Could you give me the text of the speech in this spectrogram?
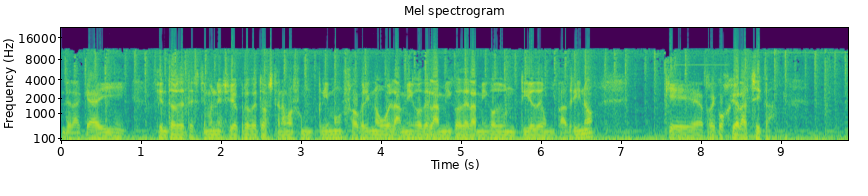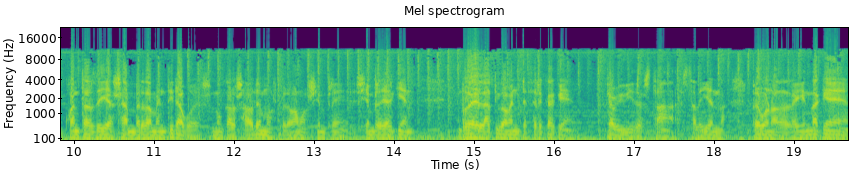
de la que hay cientos de testimonios y yo creo que todos tenemos un primo, un sobrino o el amigo del amigo del amigo de un tío, de un padrino que recogió a la chica. ¿Cuántas de ellas sean verdad o mentira? Pues nunca lo sabremos, pero vamos, siempre, siempre hay alguien relativamente cerca que, ha vivido esta, esta leyenda. Pero bueno, la leyenda que,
